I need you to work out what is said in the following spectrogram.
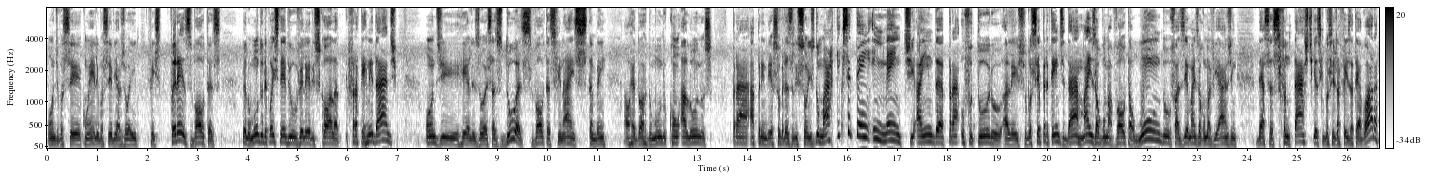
Onde você, com ele, você viajou aí, fez três voltas pelo mundo. Depois teve o veleiro escola Fraternidade, onde realizou essas duas voltas finais também ao redor do mundo com alunos para aprender sobre as lições do mar. O que, que você tem em mente ainda para o futuro, Aleixo? Você pretende dar mais alguma volta ao mundo, fazer mais alguma viagem dessas fantásticas que você já fez até agora?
